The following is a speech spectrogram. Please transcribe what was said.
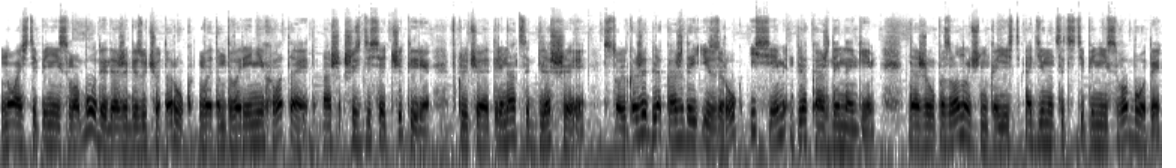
Ну а степеней свободы, даже без учета рук, в этом творении хватает, аж 64, включая 13 для шеи, столько же для каждой из рук и 7 для каждой ноги. Даже у позвоночника есть 11 степеней свободы,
